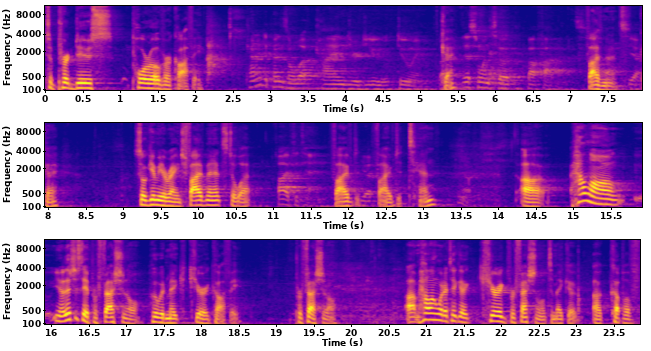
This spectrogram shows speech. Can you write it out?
to produce pour over coffee? Kind of depends on what kind you're do, doing. But Okay. This one took about five minutes. Five minutes. Yeah. Okay. So give me a range. Five minutes to what? Five to ten. Five to Yeah. five to ten. uh, how long, you know, let's just say a professional who would make Keurig coffee. Professional. Um, how long would it take a Keurig professional to make a, a cup of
